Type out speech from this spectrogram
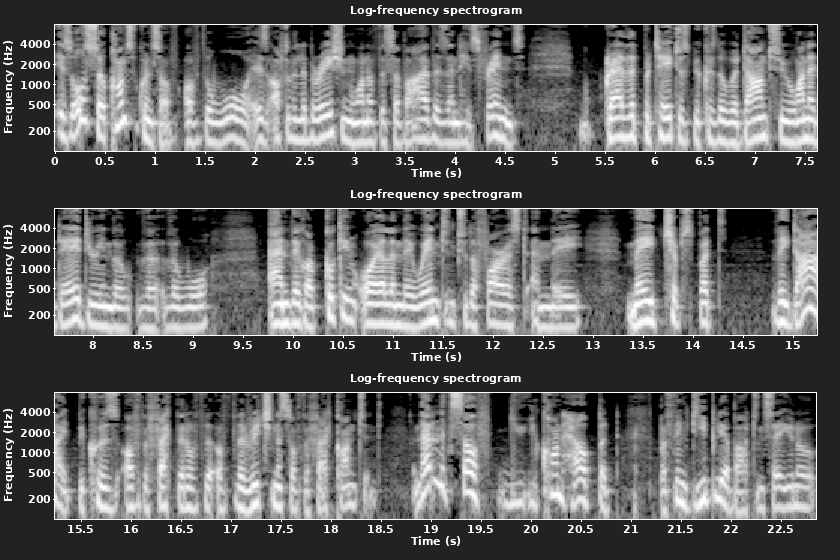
is also a consequence of, of the war is after the liberation, one of the survivors and his friends gathered potatoes because they were down to one a day during the, the, the war and they got cooking oil and they went into the forest and they made chips, but they died because of the fact that of the, of the richness of the fat content. And that in itself, you, you can't help but, but think deeply about and say, you know,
